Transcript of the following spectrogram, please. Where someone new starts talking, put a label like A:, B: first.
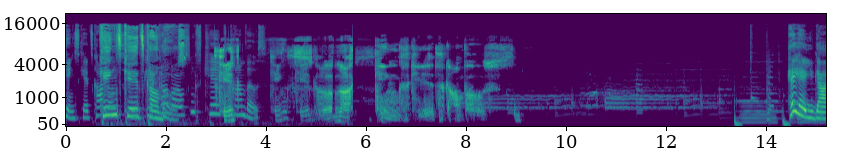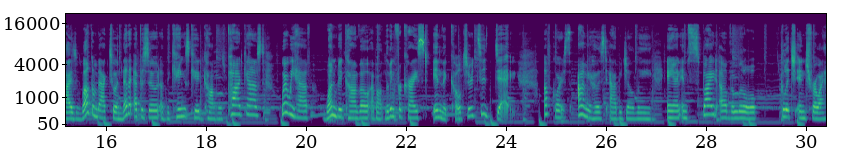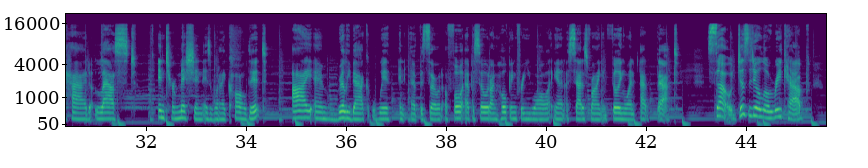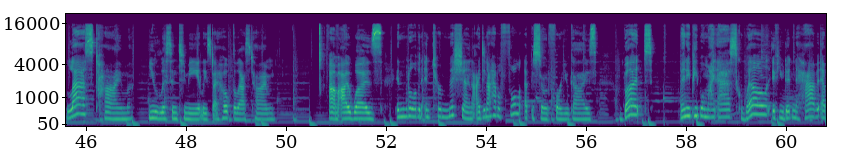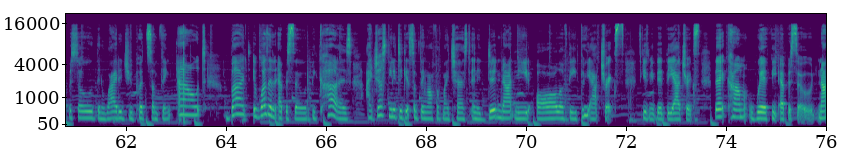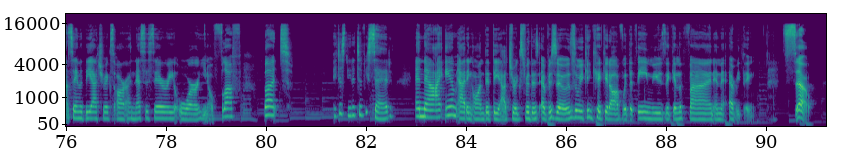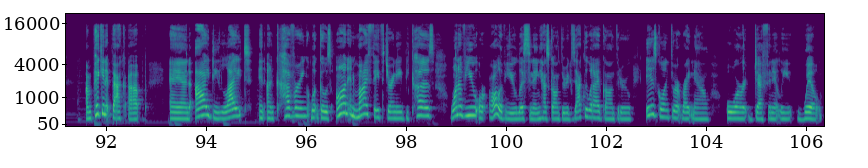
A: King's Kids Convos.
B: King's Kids Convos.
A: King's Kids
C: Kid-
A: Convos.
C: King's Kids Convos. King's Kids Convos.
D: Hey, hey, you guys, welcome back to another episode of the King's Kid Convos podcast, where we have one big convo about living for Christ in the culture today. Of course, I'm your host, Abby Jolie, and in spite of the little glitch intro I had last intermission, is what I called it, I am really back with an episode, a full episode I'm hoping for you all, and a satisfying and filling one at that. So, just to do a little recap, last time you listened to me, at least I hope the last time, um, I was in the middle of an intermission. I did not have a full episode for you guys, but many people might ask, well, if you didn't have an episode, then why did you put something out? But it wasn't an episode because I just needed to get something off of my chest and it did not need all of the theatrics, excuse me, the theatrics that come with the episode. Not saying that theatrics are unnecessary or, you know, fluff, but it just needed to be said. And now I am adding on the theatrics for this episode so we can kick it off with the theme music and the fun and the everything. So, I'm picking it back up and I delight in uncovering what goes on in my faith journey because one of you or all of you listening has gone through exactly what I've gone through, is going through it right now, or definitely will.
